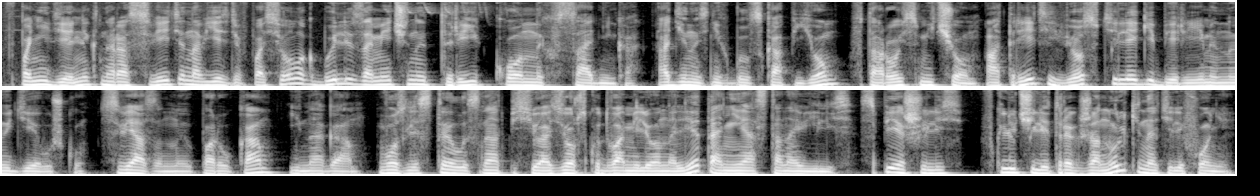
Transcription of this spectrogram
В понедельник на рассвете на въезде в поселок были замечены три конных всадника. Один из них был с копьем, второй с мечом, а третий вез в телеге беременную девушку, связанную по рукам и ногам. Возле стелы с надписью «Озерску 2 миллиона лет» они остановились, спешились, включили трек Жанульки на телефоне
